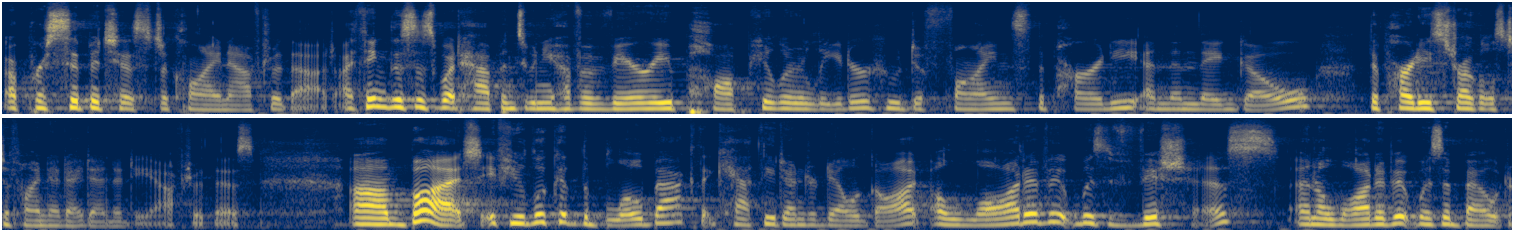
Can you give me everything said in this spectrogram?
a precipitous decline after that. I think this is what happens when you have a very popular leader who defines the party and then they go. The party struggles to find an identity after this. Um, but if you look at the blowback that Kathy Dunderdale got, a lot of it was vicious and a lot of it was about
